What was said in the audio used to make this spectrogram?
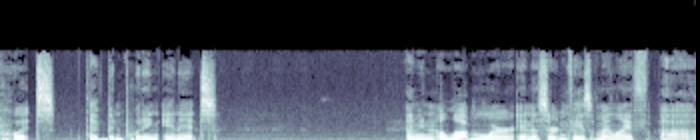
put I've been putting in it. I mean, a lot more in a certain phase of my life. Uh,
